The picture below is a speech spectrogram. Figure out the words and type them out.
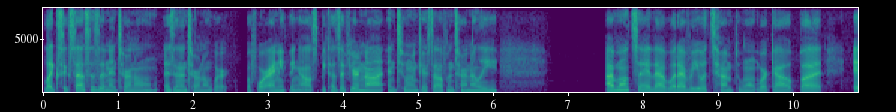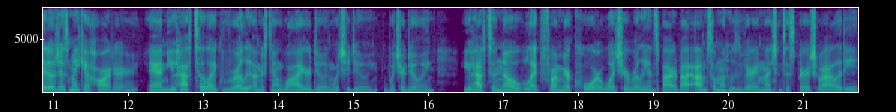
like success is an internal is an internal work before anything else because if you're not in tune with yourself internally, I won't say that whatever you attempt won't work out, but it'll just make it harder. And you have to like really understand why you're doing what you're doing, what you're doing. You have to know like from your core what you're really inspired by. I'm someone who's very much into spirituality,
